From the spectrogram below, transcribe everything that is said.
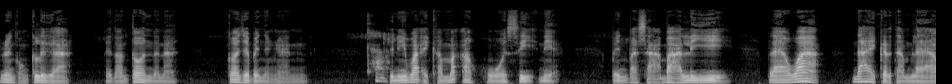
เรื่องของเกลือในตอนต้นนะนะ ก็จะเป็นอย่างนั้นค่ะทีนี้ว่าไอ้คำว่าอโหสิเนี่ย เป็นภาษาบาลี แปลว่า ได้กระทำแล้ว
